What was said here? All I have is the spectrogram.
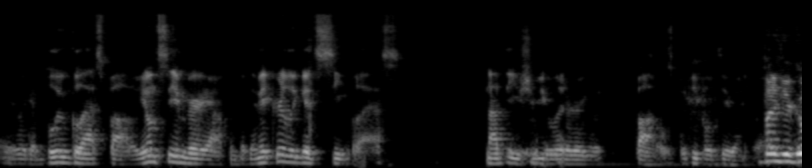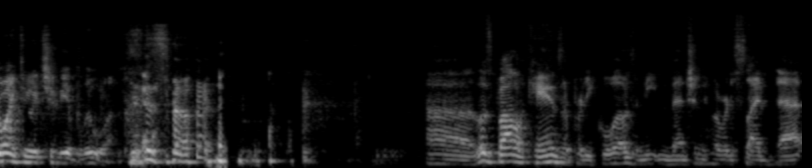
like a blue glass bottle. You don't see them very often, but they make really good sea glass. Not that you should be littering with bottles, but people do anyway. But if you're going to, it should be a blue one. so. Uh, those bottle cans are pretty cool. That was a neat invention. Whoever decided that.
